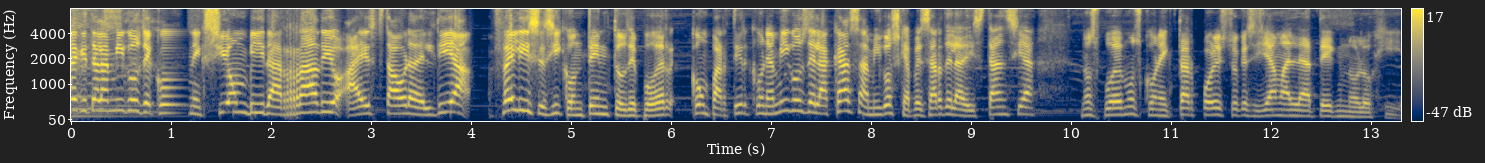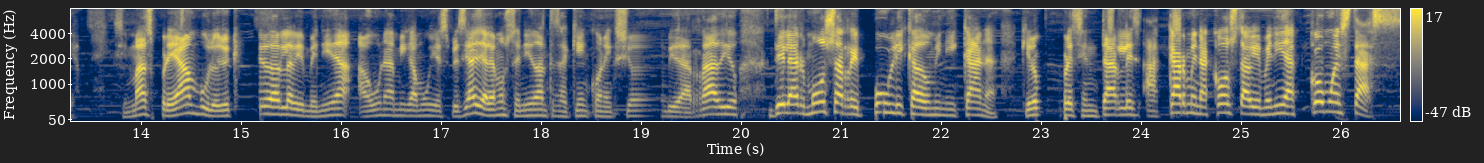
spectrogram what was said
Hola, ¿qué tal amigos de Conexión Vida Radio a esta hora del día? Felices y contentos de poder compartir con amigos de la casa, amigos que a pesar de la distancia nos podemos conectar por esto que se llama la tecnología. Sin más preámbulos, yo quiero dar la bienvenida a una amiga muy especial, ya la hemos tenido antes aquí en Conexión Vida Radio, de la hermosa República Dominicana. Quiero presentarles a Carmen Acosta, bienvenida, ¿cómo estás?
